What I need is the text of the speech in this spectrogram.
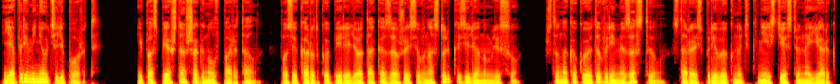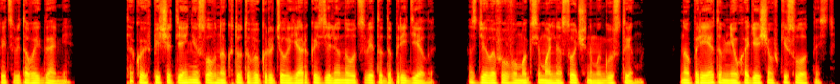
Я применил телепорт и поспешно шагнул в портал, После короткого перелета, оказавшись в настолько зеленом лесу, что на какое-то время застыл, стараясь привыкнуть к неестественно яркой цветовой гамме. Такое впечатление, словно кто-то выкрутил ярко зеленого цвета до предела, сделав его максимально сочным и густым, но при этом не уходящим в кислотность.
